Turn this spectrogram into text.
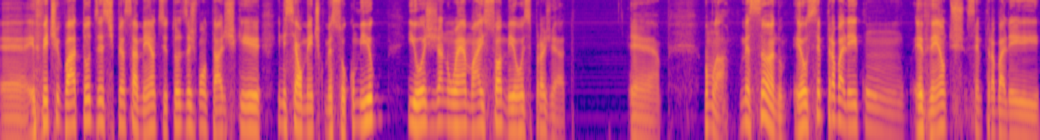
é, efetivar todos esses pensamentos e todas as vontades que inicialmente começou comigo e hoje já não é mais só meu esse projeto. É, vamos lá. Começando, eu sempre trabalhei com eventos, sempre trabalhei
